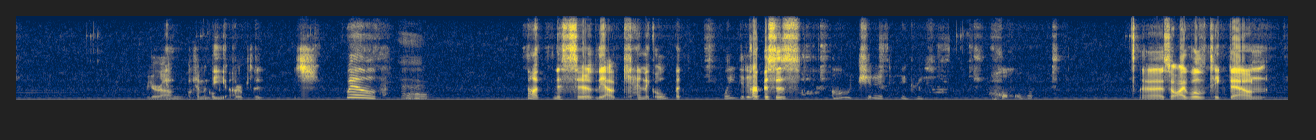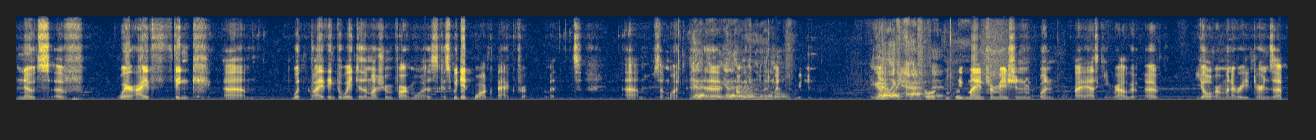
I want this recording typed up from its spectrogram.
Your uh, In chemical the, uh, purposes. well, not necessarily alchemical, but Wait, did it? purposes. Oh shit! It did increase. Oh. Uh, so I will take down notes of where I think um, what I think the way to the mushroom farm was, because we did walk back from it um, somewhat. Yeah, uh, they- yeah, they probably in the middle my of- information. You got like half I'll of it. complete my information when by asking Raul, uh, Yolram whenever he turns up.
